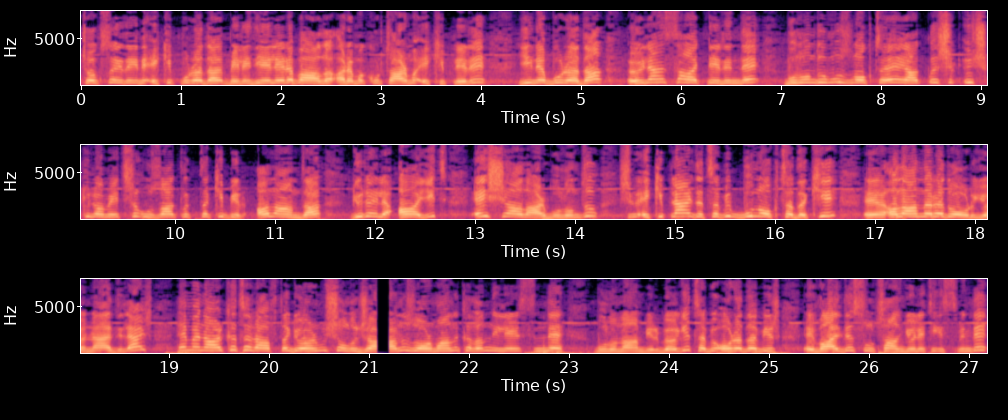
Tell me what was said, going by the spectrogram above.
çok sayıda yine ekip burada belediyelere bağlı arama kurtarma ekipleri yine burada öğlen saatlerinde bulunduğumuz noktaya yaklaşık 3 kilometre uzaklıktaki bir alanda Gürel'e ait eşyalar bulundu. Şimdi ekipler de tabii bu noktadaki e, alanlara doğru yöneldiler. Hemen arka tarafta görmüş olacağınız ormanlık alanın ilerisinde bulunan bir bölge. Tabii orada bir e, Valide Sultan Göleti isminde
